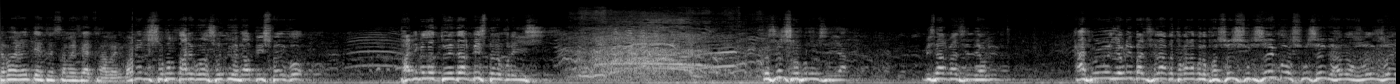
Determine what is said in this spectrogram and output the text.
तपाईँहरू त्यस्तो समस्या छ भने सफल पारेको वर्ष दुई हजार बिस भएको। फाटी बेला दुई हजार बिस तर इस। कसरी सफल हुन्छ यहाँ विचार मान्छे ल्याउने काठमाडौँ ल्याउने मान्छेलाई अब तपाईँलाई मैले सुरसैको सुरसै सुरसै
